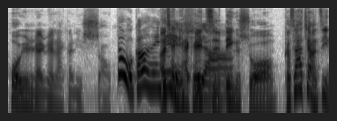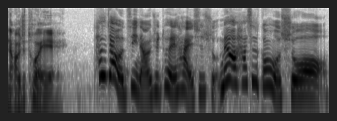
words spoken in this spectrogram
货运人员来跟你收，但我刚刚那而且你还可以指定说，可是他叫你自己拿回去退诶、他是叫我自己拿回去退，他也是说没有，他是跟我说，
